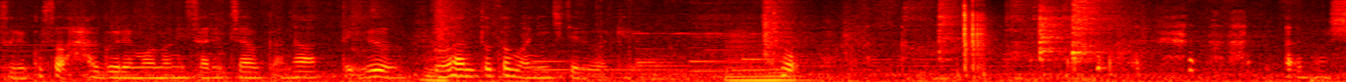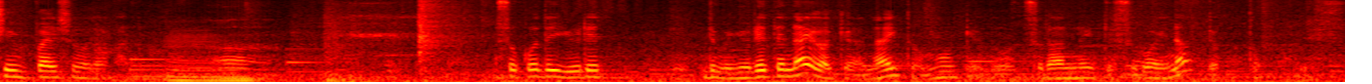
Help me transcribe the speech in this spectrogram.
それこそはぐれ者にされちゃうかなっていう不安とともに生きてるわけよ。うん。そう。あの心配性だから。うん。うんそこで揺れでも揺れてないわけはないと思うけど貫いてすごいなってことです。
